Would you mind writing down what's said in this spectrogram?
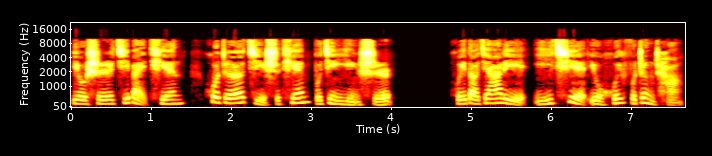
有时几百天或者几十天不进饮食，回到家里一切又恢复正常，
